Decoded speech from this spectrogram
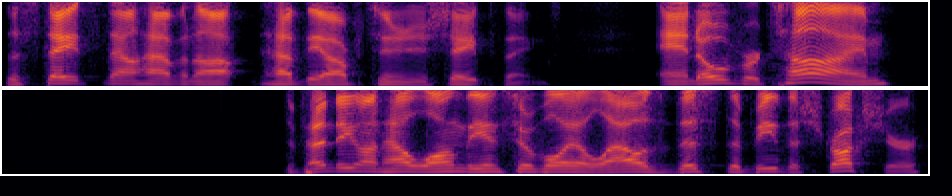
the states now have an op- have the opportunity to shape things and over time depending on how long the NCAA allows this to be the structure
